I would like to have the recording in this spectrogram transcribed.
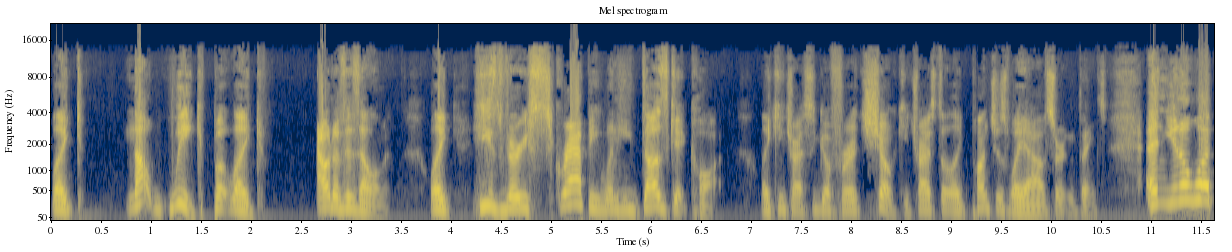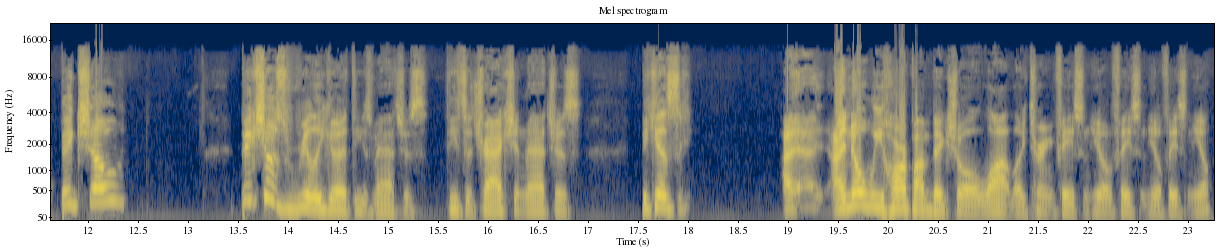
like not weak, but like out of his element. Like he's very scrappy when he does get caught. Like he tries to go for a choke. He tries to like punch his way out of certain things. And you know what? Big Show Big Show's really good at these matches, these attraction matches, because I, I know we harp on Big Show a lot, like turning face and heel, face and heel, face and heel.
